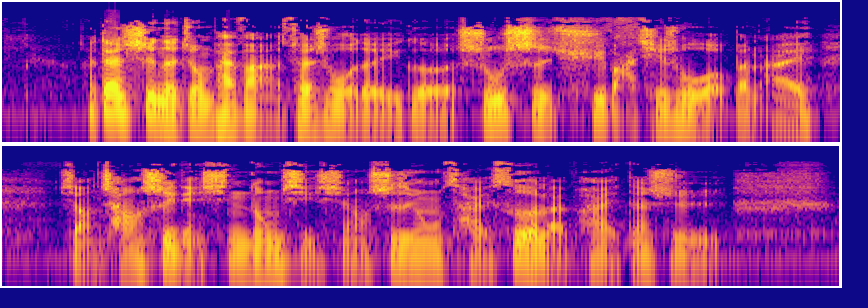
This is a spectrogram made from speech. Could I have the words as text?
但是呢，这种拍法算是我的一个舒适区吧。其实我本来想尝试一点新东西，想试着用彩色来拍，但是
